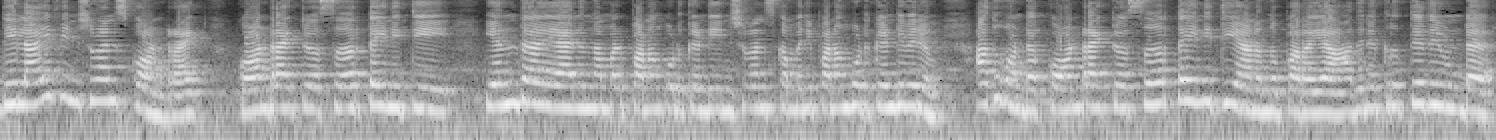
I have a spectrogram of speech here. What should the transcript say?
The life insurance contract contract of certainty. എന്തായാലും നമ്മൾ പണം കൊടുക്കേണ്ടി ഇൻഷുറൻസ് കമ്പനി പണം കൊടുക്കേണ്ടി വരും. അതുകൊണ്ട് കോൺട്രാക്ട് ഓഫ് സെർട്ടൈനിറ്റി ആണെന്ന് പറയാം. അതിന് കൃത്യതയുണ്ട്.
